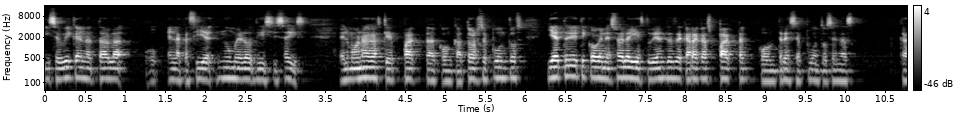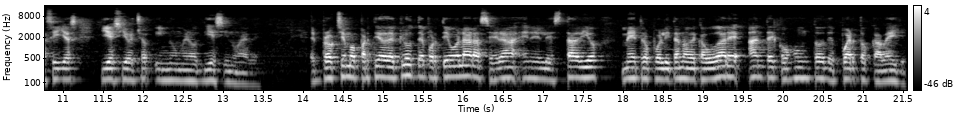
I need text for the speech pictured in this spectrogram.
y se ubica en la tabla en la casilla número 16, el Monagas que pacta con 14 puntos y Atlético Venezuela y Estudiantes de Caracas pactan con 13 puntos en las casillas 18 y número 19. El próximo partido del Club Deportivo Lara será en el estadio Metropolitano de Cabudare ante el conjunto de Puerto Cabello.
